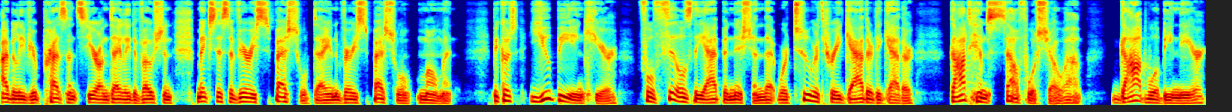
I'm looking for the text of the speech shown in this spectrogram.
I believe your presence here on Daily Devotion makes this a very special day and a very special moment because you being here fulfills the admonition that where two or three gather together, God Himself will show up. God will be near.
